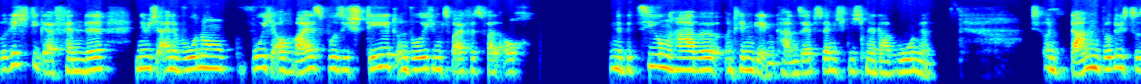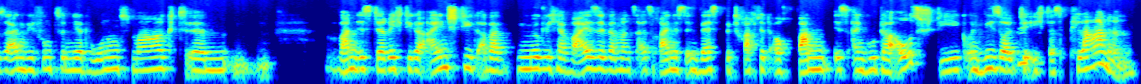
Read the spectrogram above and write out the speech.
richtiger fände, nehme ich eine Wohnung, wo ich auch weiß, wo sie steht und wo ich im Zweifelsfall auch eine Beziehung habe und hingehen kann, selbst wenn ich nicht mehr da wohne. Und dann wirklich zu sagen, wie funktioniert Wohnungsmarkt, ähm, wann ist der richtige Einstieg, aber möglicherweise, wenn man es als reines Invest betrachtet, auch wann ist ein guter Ausstieg und wie sollte mhm. ich das planen?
